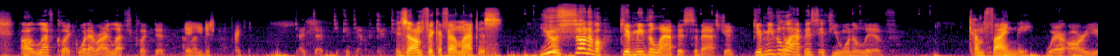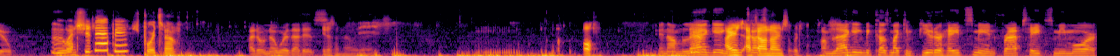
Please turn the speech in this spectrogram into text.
Oh, left click. Whatever. I left clicked it. I yeah, left- you just break it. I- I- Hey, Zonfic, I found Lapis. You son of a! Give me the lapis, Sebastian. Give me the lapis if you want to live. Come find me. Where are you? Ooh, what should Lapis? Portsmouth. I don't know where that is. He doesn't know where it is. Oh. And I'm lagging. Iron, I found iron sword. I'm lagging because my computer hates me and Fraps hates me more.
